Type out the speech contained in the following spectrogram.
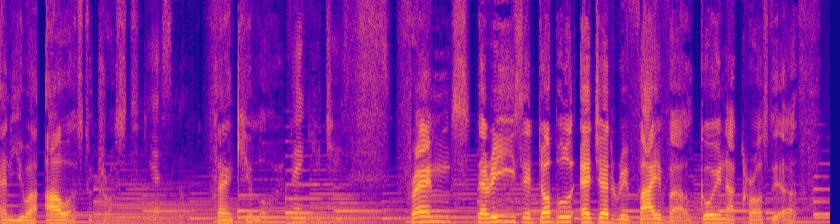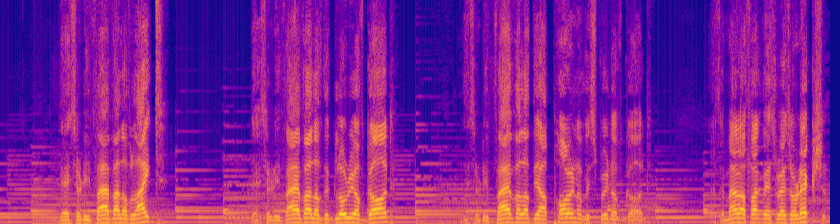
and you are ours to trust. Yes, Lord. Thank you, Lord. Thank you, Jesus. Friends, there is a double edged revival going across the earth. There's a revival of light, there's a revival of the glory of God, there's a revival of the outpouring of the Spirit of God. As a matter of fact, there's resurrection.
